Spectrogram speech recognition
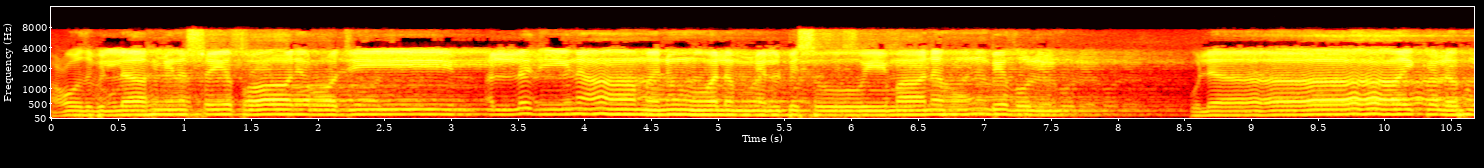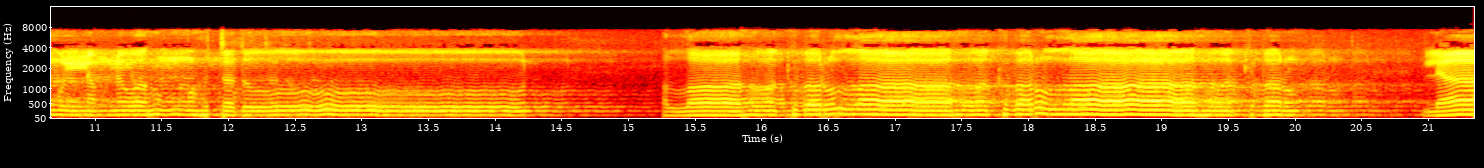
أعوذ بالله من الشيطان الرجيم. الذين آمنوا ولم يلبسوا إيمانهم بظلم. أولئك لهم الأمن وهم مهتدون الله أكبر الله أكبر الله أكبر لا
